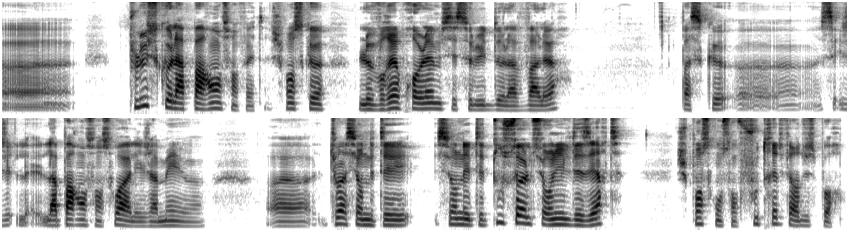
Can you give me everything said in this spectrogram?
euh, plus que l'apparence en fait. Je pense que le vrai problème c'est celui de la valeur. Parce que euh, l'apparence en soi elle est jamais. euh, tu vois, si on, était, si on était tout seul sur une île déserte, je pense qu'on s'en foutrait de faire du sport.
